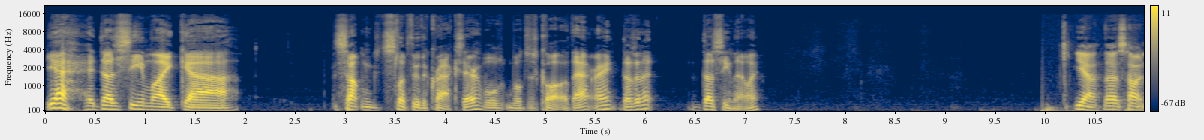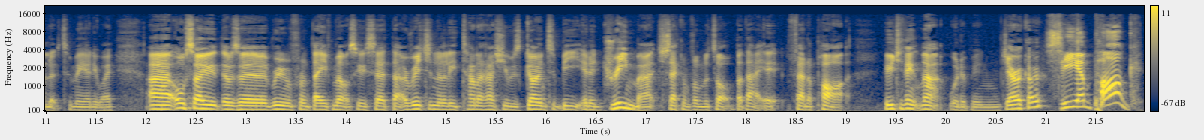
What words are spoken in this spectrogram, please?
yeah, it does seem like uh, something slipped through the cracks there. We'll we'll just call it that, right? Doesn't it? It does seem that way. Yeah, that's how it looked to me anyway. Uh, also, there was a rumor from Dave Meltz who said that originally Tanahashi was going to be in a dream match, second from the top, but that it fell apart. Who do you think that would have been? Jericho? CM Punk.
